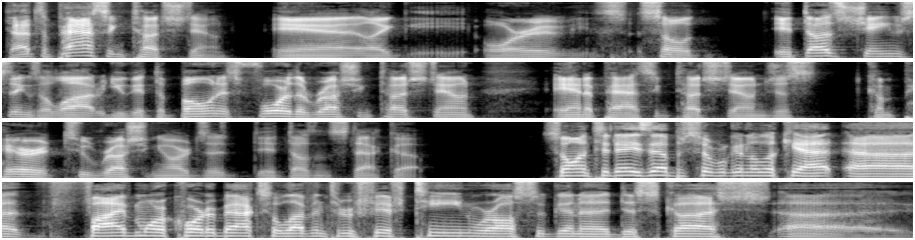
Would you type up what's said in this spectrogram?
that's a passing touchdown, and like, or so it does change things a lot. You get the bonus for the rushing touchdown and a passing touchdown. Just compare it to rushing yards; it, it doesn't stack up. So on today's episode, we're going to look at uh, five more quarterbacks, 11 through 15. We're also going to discuss uh,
